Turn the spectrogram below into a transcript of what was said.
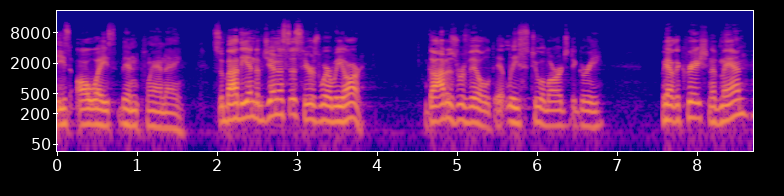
He's always been plan A. So by the end of Genesis, here's where we are God is revealed, at least to a large degree. We have the creation of man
